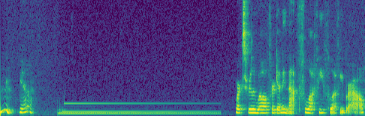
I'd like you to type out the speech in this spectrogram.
Hmm, yeah. Works really well for getting that fluffy, fluffy brow.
